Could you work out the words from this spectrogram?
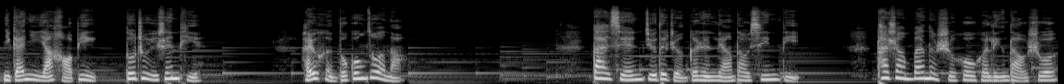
你赶紧养好病，多注意身体，还有很多工作呢。大贤觉得整个人凉到心底。他上班的时候和领导说，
